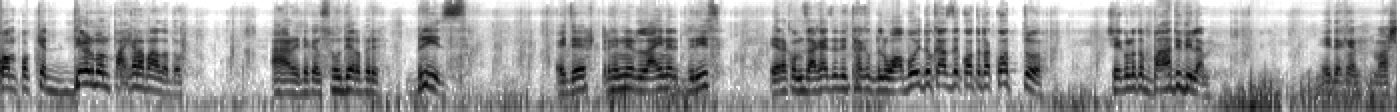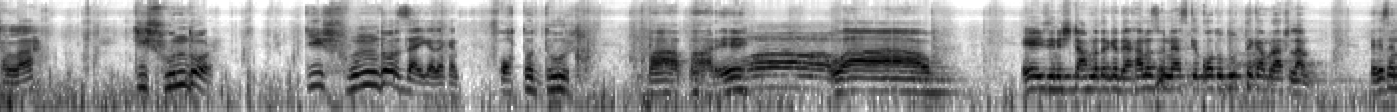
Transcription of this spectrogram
কমপক্ষে দেড় মন পায়খানা পাওয়া যেত। আর এই দেখেন সৌদি আরবের ব্রিজ। এই যে ট্রেনের লাইনের ব্রিজ এরকম জায়গায় যদি থাকে তাহলে অবৈধ কাজে কতটা করতো সেগুলো তো বাদই দিলাম। এই দেখেন মাশাল্লাহ কি সুন্দর কি সুন্দর জায়গা দেখেন কত দূর। বাবা রে। ওয়াও এই জিনিসটা আপনাদেরকে দেখানোর জন্য আজকে কত দূর থেকে আমরা আসলাম। দেখেছেন?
